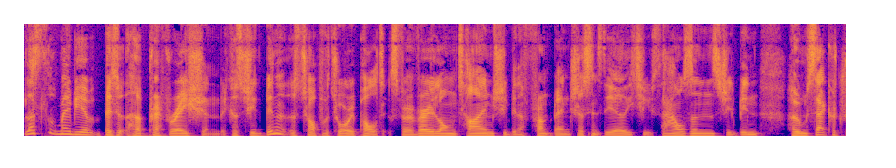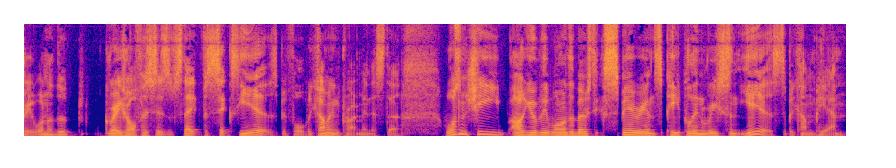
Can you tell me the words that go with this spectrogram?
let's look maybe a bit at her preparation because she'd been at the top of Tory politics for a very long time. She'd been a frontbencher since the early 2000s. She'd been Home Secretary, one of the great offices of state, for six years before becoming Prime Minister. Wasn't she arguably one of the most experienced people in recent years to become PM?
